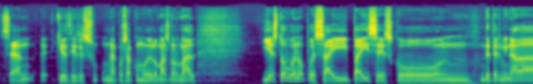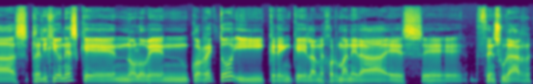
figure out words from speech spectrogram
se dan, eh, quiero decir, es una cosa como de lo más normal. Y esto, bueno, pues hay países con determinadas religiones que no lo ven correcto y creen que la mejor manera es eh, censurar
